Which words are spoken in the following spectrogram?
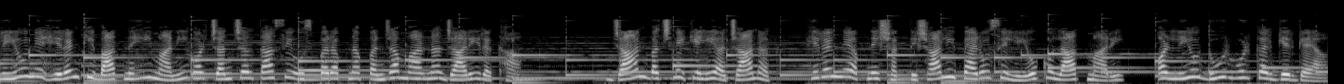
लियो ने हिरण की बात नहीं मानी और चंचलता से उस पर अपना पंजा मारना जारी रखा। जान बचने के लिए अचानक हिरण ने अपने शक्तिशाली पैरों से लियो को लात मारी और लियो दूर उड़कर गिर गया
